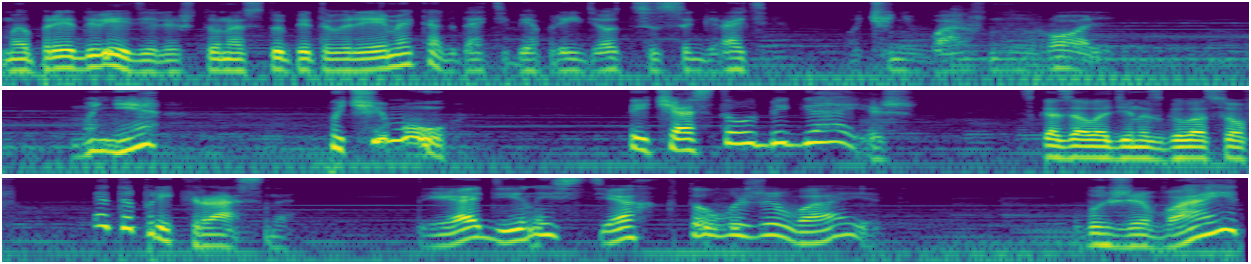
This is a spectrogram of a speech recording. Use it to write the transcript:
Мы предвидели, что наступит время, когда тебе придется сыграть очень важную роль. Мне? Почему? Ты часто убегаешь, сказал один из голосов. Это прекрасно. Ты один из тех, кто выживает. Выживает?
